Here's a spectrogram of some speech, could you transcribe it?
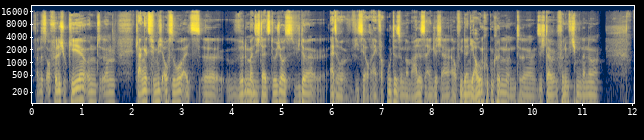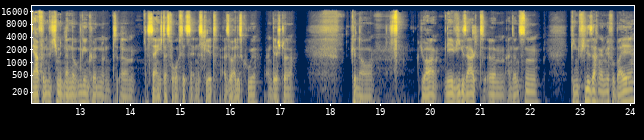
Fand es auch völlig okay und ähm, klang jetzt für mich auch so, als äh, würde man sich da jetzt durchaus wieder, also wie es ja auch einfach gut ist und normal ist eigentlich ja, auch wieder in die Augen gucken können und äh, sich da vernünftig miteinander ja, vernünftig miteinander umgehen können und ähm, das ist ja eigentlich das, worum es letzten Endes geht. Also alles cool an der Stelle. Genau. Ja, nee, wie gesagt, ähm, ansonsten gingen viele Sachen an mir vorbei.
